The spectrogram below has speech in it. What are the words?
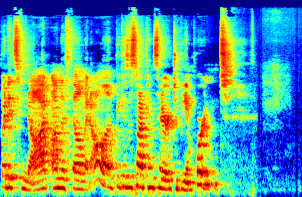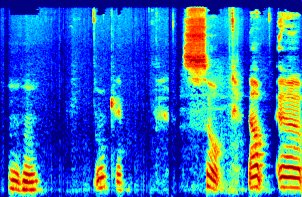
but it's not on the film at all because it's not considered to be important. Mm-hmm. Okay. So now, uh,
